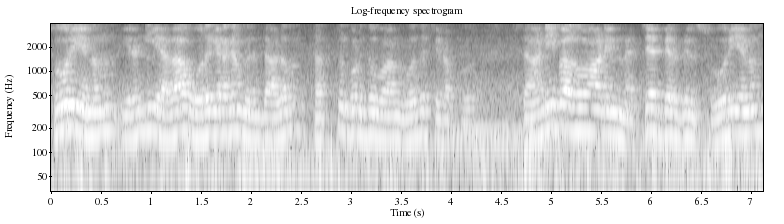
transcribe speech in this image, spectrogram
சூரியனும் இரண்டில் ஏதாவது ஒரு கிரகம் இருந்தாலும் தத்து கொடுத்து வாங்குவது சிறப்பு. சனி பகவானின் நட்சத்திரத்தில் சூரியனும்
